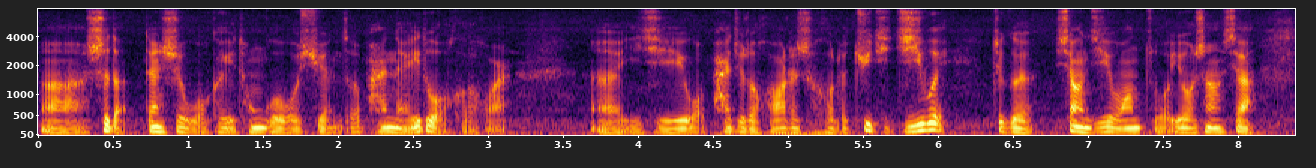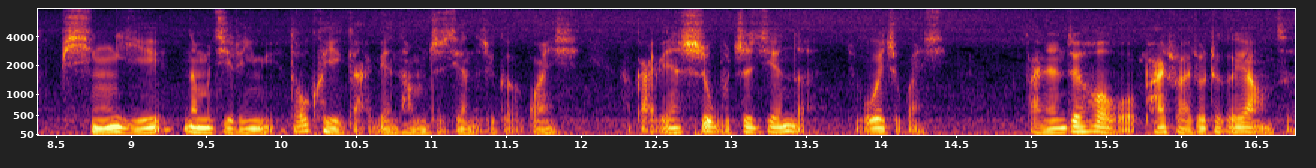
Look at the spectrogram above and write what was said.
啊，是的，但是我可以通过我选择拍哪一朵荷花，呃，以及我拍这朵花的时候的具体机位，这个相机往左右上下平移那么几厘米，都可以改变它们之间的这个关系，改变事物之间的这个位置关系。反正最后我拍出来就这个样子。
